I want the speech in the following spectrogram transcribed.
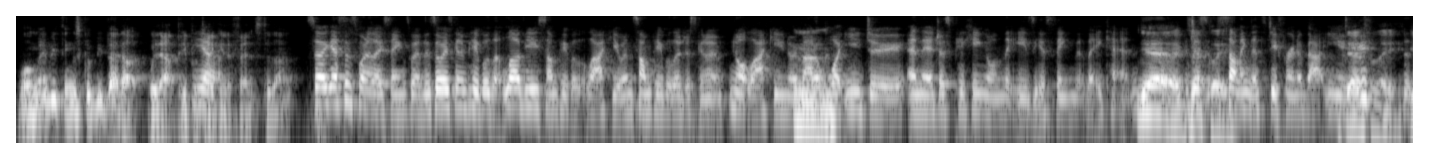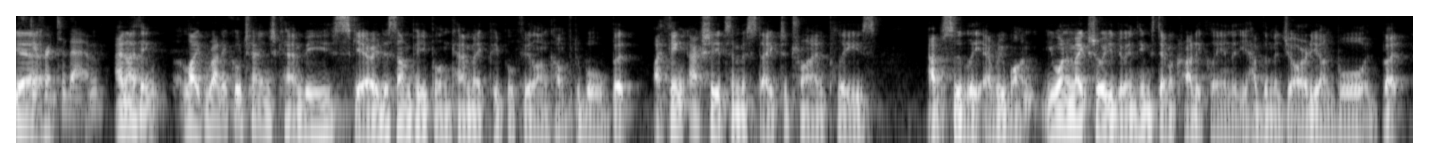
well, maybe things could be better without people yeah. taking offense to that. So I guess it's one of those things where there's always going to be people that love you, some people that like you, and some people are just going to not like you no mm. matter what you do, and they're just picking on the easiest thing that they can. Yeah, exactly. Just something that's different about you. Definitely. That's yeah. different to them. And I think like radical change can be scary to some people and can make people feel uncomfortable, but I think actually it's a mistake to try and please absolutely everyone. You want to make sure you're doing things democratically and that you have the majority on board, but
